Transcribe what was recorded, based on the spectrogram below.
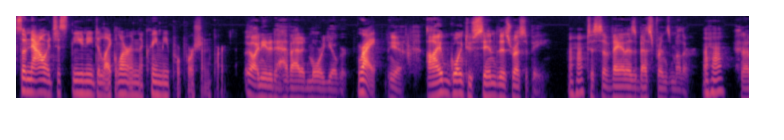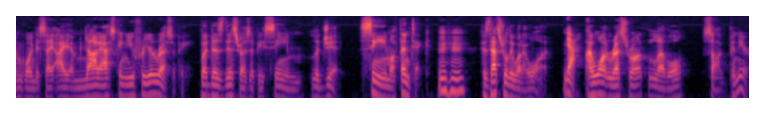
So now it's just you need to like learn the creamy proportion part. Oh, I needed to have added more yogurt. Right. Yeah. I'm going to send this recipe Uh huh. to Savannah's best friend's mother. Uh huh. And I'm going to say, I am not asking you for your recipe, but does this recipe seem legit? Seem authentic? Because that's really what I want. Yeah. I want restaurant level sag paneer.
